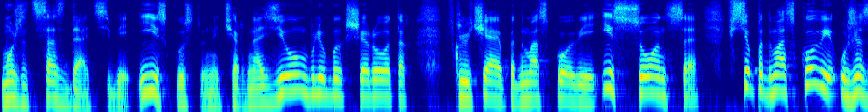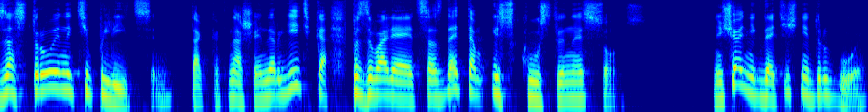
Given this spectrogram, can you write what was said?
может создать себе и искусственный чернозем в любых широтах, включая Подмосковье, и солнце. Все Подмосковье уже застроено теплицами, так как наша энергетика позволяет создать там искусственное солнце. Но еще анекдотичнее другое.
